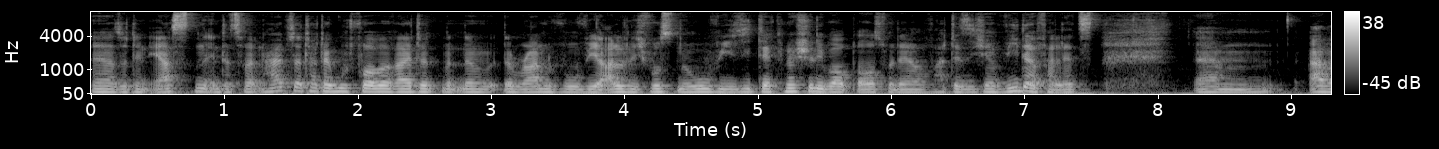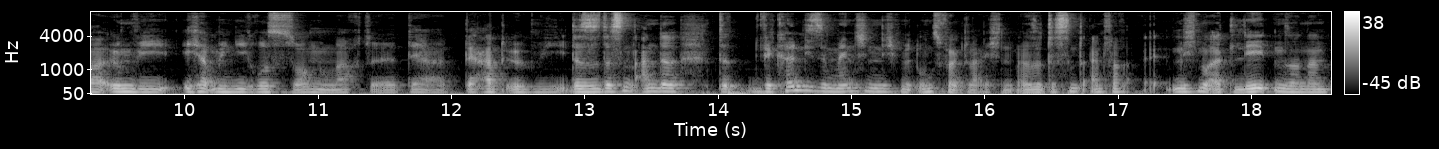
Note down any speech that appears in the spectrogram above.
äh, also den ersten in der zweiten Halbzeit hat er gut vorbereitet mit einem, mit einem Run, wo wir alle nicht wussten, oh, wie sieht der Knöchel überhaupt aus, weil der hatte sich ja wieder verletzt. Ähm, aber irgendwie, ich habe mir nie große Sorgen gemacht. Äh, der, der hat irgendwie, das, ist, das sind andere, das, wir können diese Menschen nicht mit uns vergleichen. Also das sind einfach nicht nur Athleten, sondern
